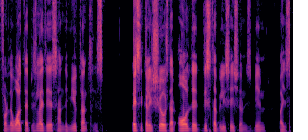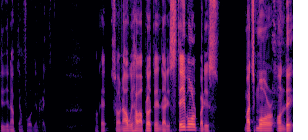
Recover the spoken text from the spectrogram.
for the wild type is like this, and the mutant is basically shows that all the destabilization is being by speeding up the unfolding rate. Okay, so now we have a protein that is stable, but is much more on the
